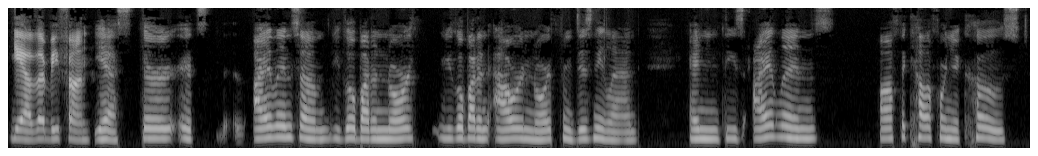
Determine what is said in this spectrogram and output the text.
Yeah, that'd be fun. Yes, there, it's islands. Um, you go about a north, you go about an hour north from Disneyland and these islands off the California coast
